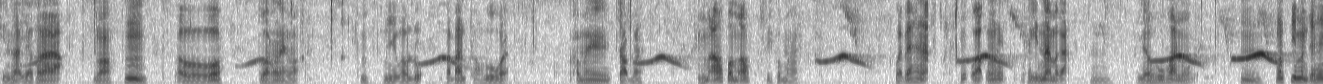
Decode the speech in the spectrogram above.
ชิ้นหายเยอะขนาดละเหรออืมโอ้โหตัวเท่าไหร่เพราะมีว่ารูประมาณสองรูอะเขาไม่ให้จับนะผมเอาผมเอามีกฎหมายปล่อยไปขนาดออกนั่นขยินหน้ามันกะอืมเดี๋ยวหูพันเนาะอืมน้ำจิ้มมันจะให้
